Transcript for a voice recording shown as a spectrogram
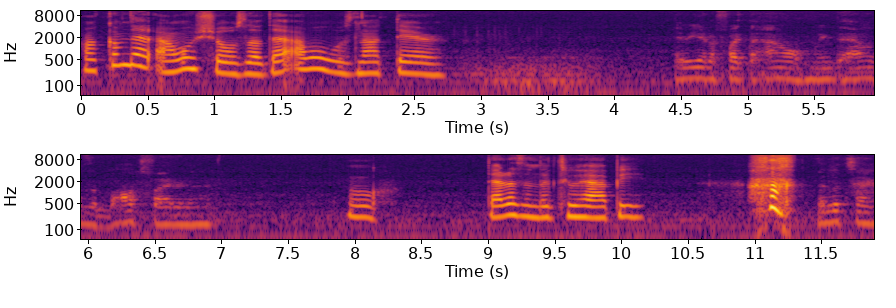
How come that owl shows up? That owl was not there. Maybe you gotta fight the owl. Maybe the owl's the boss fighter then. Oh, that doesn't look too happy. That looks like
